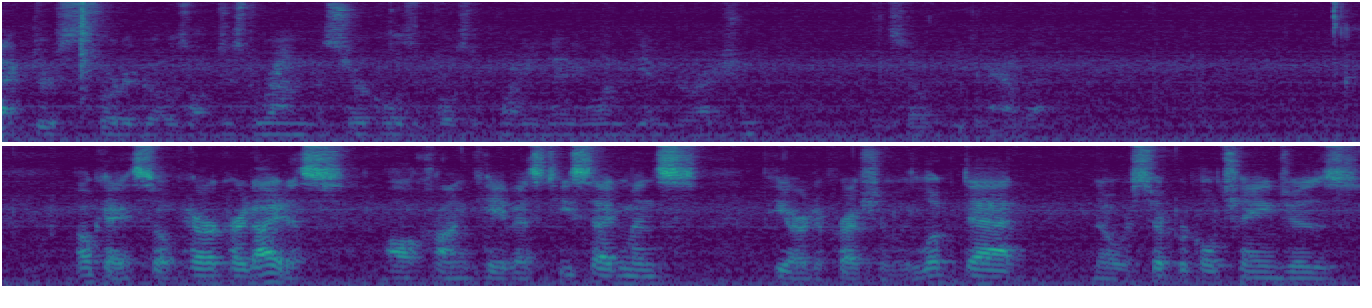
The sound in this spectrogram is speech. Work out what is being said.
vector sort of goes all just around in a circle as opposed to pointing in any one given direction. So you can have that. Okay, so pericarditis, all concave ST segments, PR depression we looked at, no reciprocal changes,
